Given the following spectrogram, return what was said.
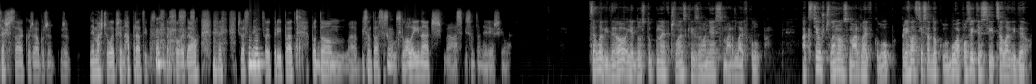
chceš sa akože, alebo že, že nemáš čo lepšie na práci, by som si tak povedal, čo asi nie je mhm. tvoj prípad, potom mhm. by som to asi skúsil, ale ináč asi by som to neriešil. Celé video je dostupné v členskej zóne Smart Life Club. Ak ste už členom Smart Life Club, prihláste sa do klubu a pozrite si celé video.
